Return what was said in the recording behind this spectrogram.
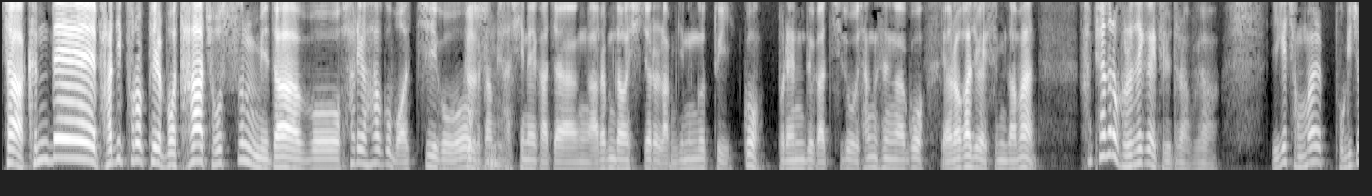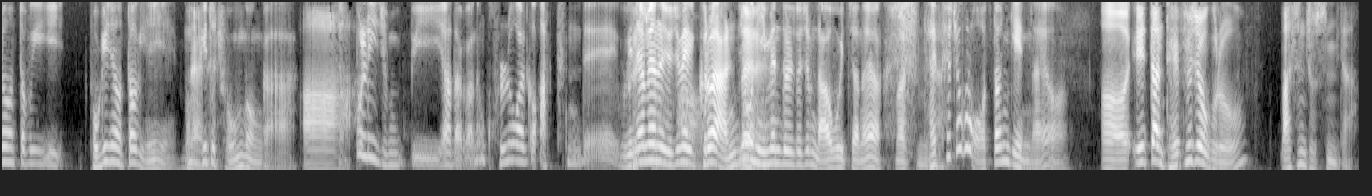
자, 근데 바디 프로필 뭐 다 좋습니다. 뭐 화려하고 멋지고 그다음 그렇습니다. 자신의 가장 아름다운 시절을 남기는 것도 있고 브랜드 가치도 상승하고 여러 가지가 있습니다만 한편으로 그런 생각이 들더라고요. 이게 정말 보기 좋은 떡이 보기 좋은 떡이 먹기도 네네. 좋은 건가? 아, 섣불리 준비하다가는 골로 갈 것 같은데. 왜냐면 그렇죠. 요즘에 아, 그런 안 좋은 네네. 이면들도 좀 나오고 있잖아요. 맞습니다. 대표적으로 어떤 게 있나요? 어, 일단 대표적으로 맛은 좋습니다.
